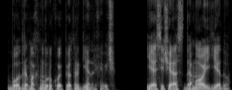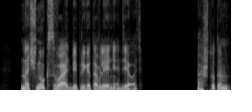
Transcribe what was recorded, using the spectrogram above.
— бодро махнул рукой Петр Генрихович. «Я сейчас домой еду. Начну к свадьбе приготовления делать». «А что там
